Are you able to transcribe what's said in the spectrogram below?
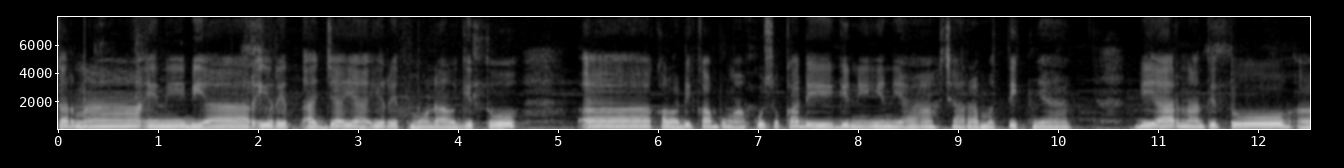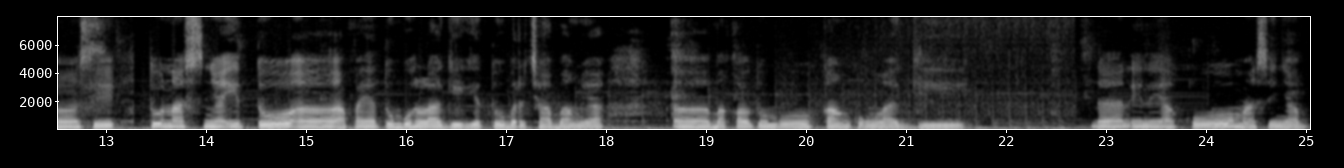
Karena ini biar irit aja ya irit modal gitu. Uh, kalau di kampung aku suka diginiin ya cara metiknya. Biar nanti tuh uh, si tunasnya itu uh, apa ya tumbuh lagi gitu bercabang ya. Uh, bakal tumbuh kangkung lagi. Dan ini aku masih nyab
